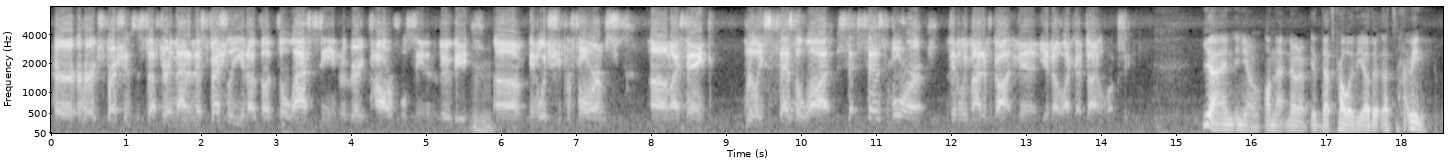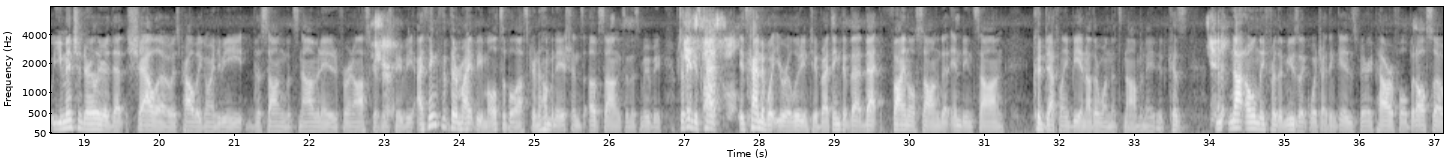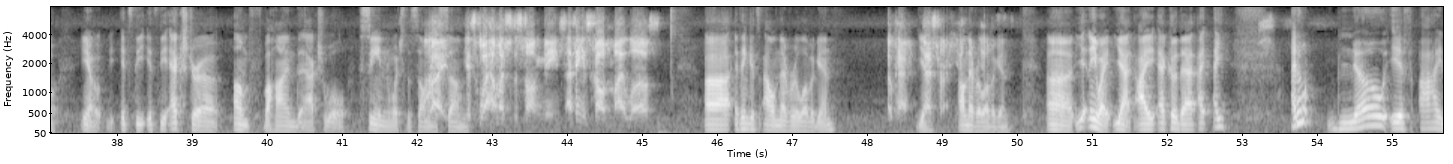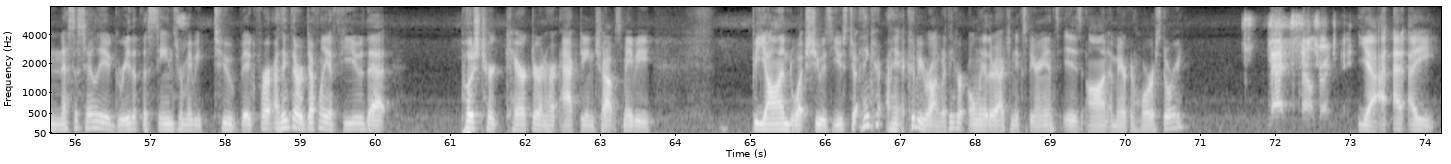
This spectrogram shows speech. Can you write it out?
her her expressions and stuff during that, and especially you know the the last scene, a very powerful scene in the movie Mhm. um, in which she performs. Um, I think really says a lot, sa- says more than we might have gotten in you know like a dialogue scene. Yeah, and, and, you know, on that note, that's probably the other. That's I mean, you mentioned earlier that "Shallow" is probably going to be the song that's nominated for an Oscar in this movie. I think that there might be multiple Oscar nominations of songs in this movie, which I think It's is kind. possible. it's kind of what you were alluding to, but I think that that, that final song, that ending song, could definitely be another one that's nominated because Yeah. not only for the music, which I think is very powerful, but also you know it's the it's the extra umph behind the actual scene in which the song Right. is sung. It's what, how much the song means. I think it's called "My Love." Uh, I think it's "I'll Never Love Again." Okay, Yeah, that's right. yeah. I'll never love again. Uh, yeah. Anyway, yeah, I echo that. I, I, I don't know if I necessarily agree that the scenes were maybe too big for her. I think there are definitely a few that pushed her character and her acting chops maybe beyond what she was used to. I think her. I, I could be wrong, but I think her only other acting experience is on American Horror Story. That sounds right to me. Yeah, I, I, I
